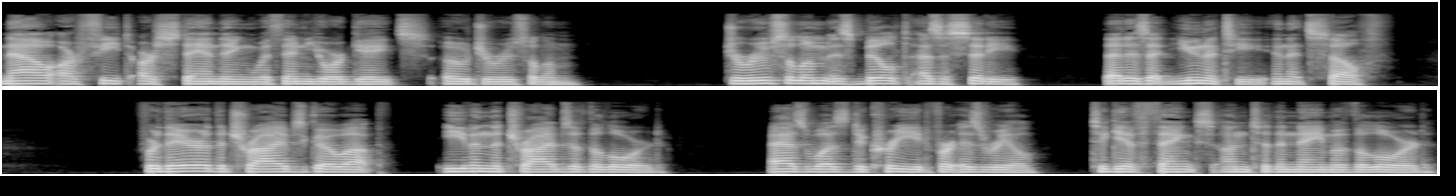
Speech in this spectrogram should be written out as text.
Now our feet are standing within your gates, O Jerusalem. Jerusalem is built as a city that is at unity in itself. For there the tribes go up, even the tribes of the Lord, as was decreed for Israel to give thanks unto the name of the Lord.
